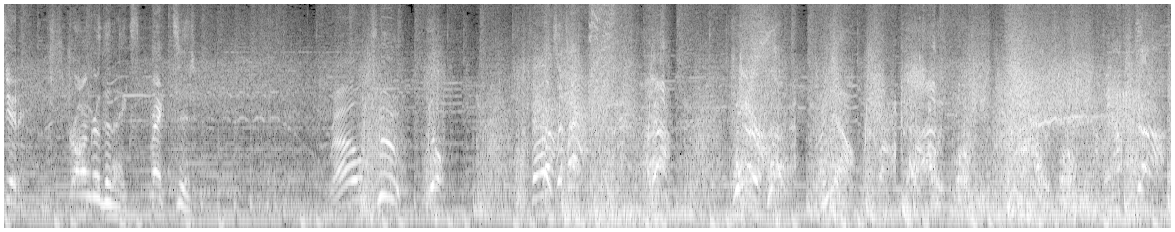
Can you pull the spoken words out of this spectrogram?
Did it! Stronger than I expected! Round two. Fight. Special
